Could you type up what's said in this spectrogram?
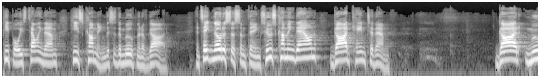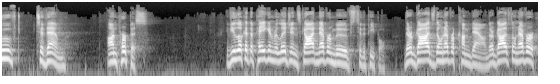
people. He's telling them he's coming. This is the movement of God. And take notice of some things. Who's coming down? God came to them. God moved to them on purpose. If you look at the pagan religions, God never moves to the people. Their gods don't ever come down. Their gods don't ever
